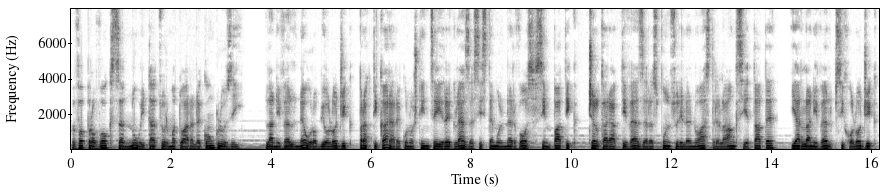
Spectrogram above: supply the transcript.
Vă provoc să nu uitați următoarele concluzii. La nivel neurobiologic, practicarea recunoștinței reglează sistemul nervos simpatic, cel care activează răspunsurile noastre la anxietate, iar la nivel psihologic,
